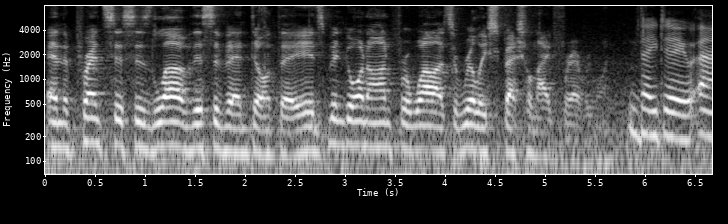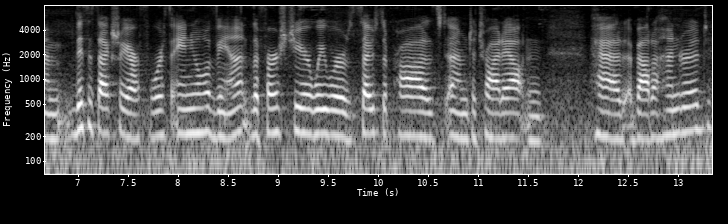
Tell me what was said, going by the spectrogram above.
And the princesses love this event, don't they? It's been going on for a while. It's a really special night for everyone. They do. Um, this is actually our fourth annual event. The first year we were so surprised um, to try it out and had about 100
